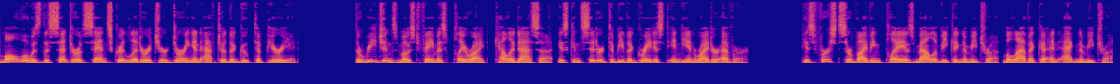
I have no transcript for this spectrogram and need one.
Malwa was the center of Sanskrit literature during and after the Gupta period. The region's most famous playwright, Kalidasa, is considered to be the greatest Indian writer ever. His first surviving play is Malavikagnimitra Malavika and Agnimitra.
